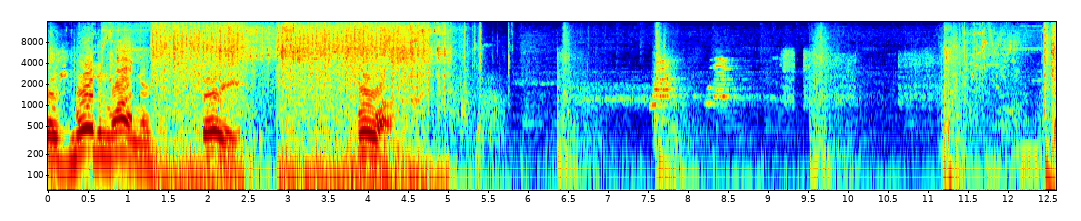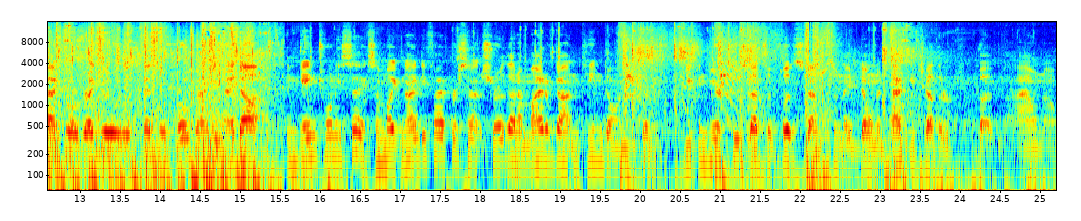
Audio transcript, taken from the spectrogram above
There's more than one. There's three, four. Back to our regularly scheduled programming, I died. In game 26, I'm like 95% sure that I might have gotten teamed on because you can hear two sets of footsteps and they don't attack each other, but I don't know.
